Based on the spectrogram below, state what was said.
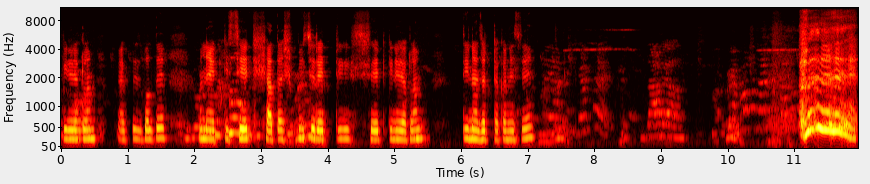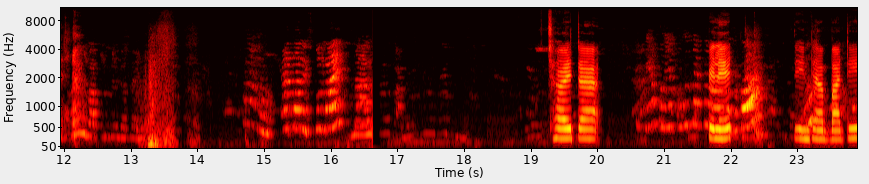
কিনে রাখলাম। এক পিস বলতে মানে একটি সেট, সাতাশ পিসের একটি সেট কিনে রাখলাম। তিন হাজার টাকা নিয়েছে। ছয়টা প্লেট, তিনটা বাটি,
